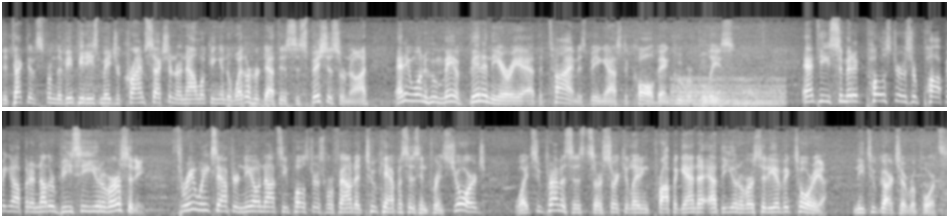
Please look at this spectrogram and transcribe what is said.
Detectives from the VPD's major crime section are now looking into whether her death is suspicious or not. Anyone who may have been in the area at the time is being asked to call Vancouver police. Anti Semitic posters are popping up at another BC university. Three weeks after neo Nazi posters were found at two campuses in Prince George, white supremacists are circulating propaganda at the University of Victoria. Neetu Garcha reports.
